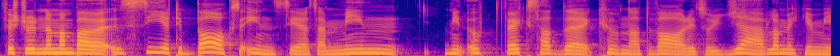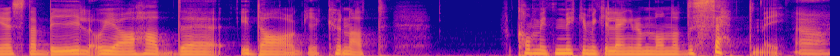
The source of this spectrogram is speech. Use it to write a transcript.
förstår du, när man bara ser tillbaka och inser att här, min, min uppväxt hade kunnat varit så jävla mycket mer stabil och jag hade idag kunnat kommit mycket, mycket längre om någon hade sett mig. Ja.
